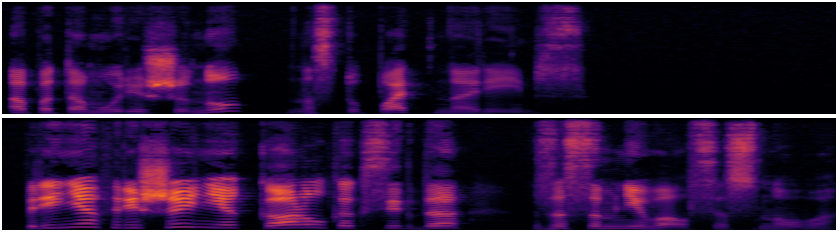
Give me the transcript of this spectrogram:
а потому решено наступать на Реймс. Приняв решение, Карл, как всегда, засомневался снова.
